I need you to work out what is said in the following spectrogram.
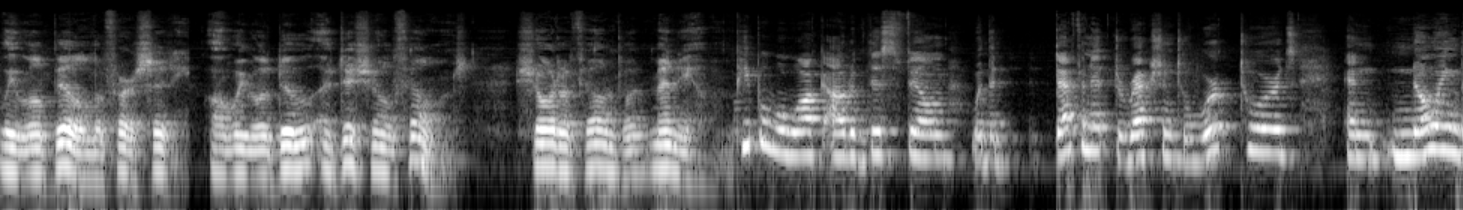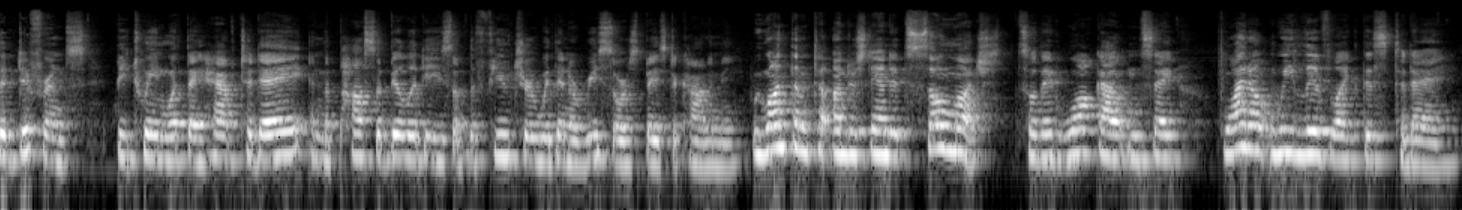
we will build the first city, or we will do additional films, shorter films, but many of. People will walk out of this film with a definite direction to work towards and knowing the difference between what they have today and the possibilities of the future within a resource-based economy. We want them to understand it so much so they'd walk out and say, why don't we live like this today?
